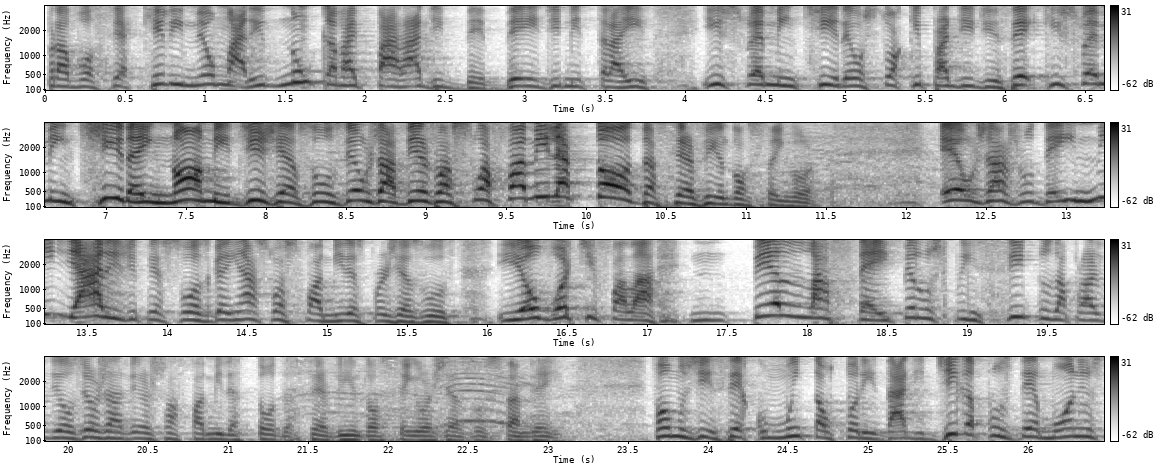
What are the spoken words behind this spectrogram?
para você, aquele meu marido nunca vai parar de beber e de me trair. Isso é mentira, eu estou aqui para te dizer que isso é mentira em nome de Jesus. Eu já vejo a sua família toda servindo ao Senhor. Eu já ajudei milhares de pessoas a ganhar suas famílias por Jesus. E eu vou te falar, pela fé e pelos princípios da palavra de Deus, eu já vejo sua família toda servindo ao Senhor Jesus também. Vamos dizer com muita autoridade, diga para os demônios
